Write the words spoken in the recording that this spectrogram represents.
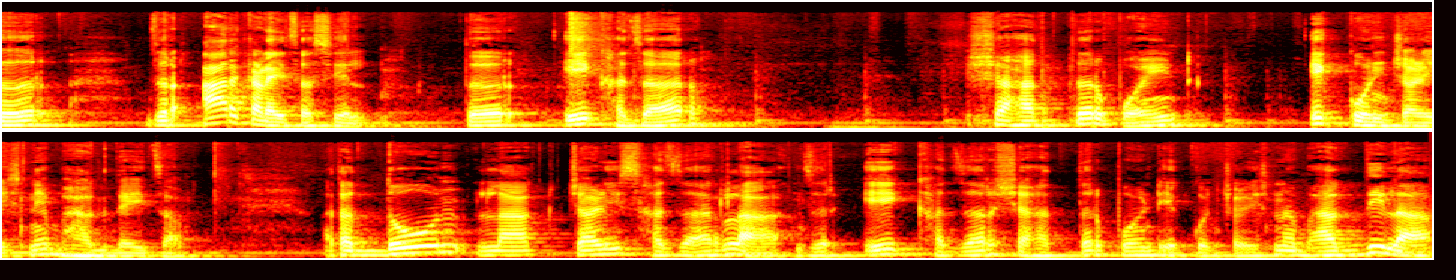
तर जर आर काढायचं असेल तर एक हजार शहात्तर पॉईंट एकोणचाळीसने भाग द्यायचा. आता दोन लाख चाळीस हजारला जर एक हजार शहात्तर पॉईंट एकोणचाळीसनं भाग दिला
